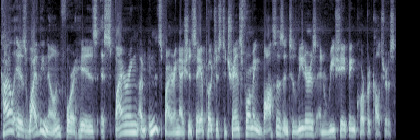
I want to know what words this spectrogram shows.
Kyle is widely known for his aspiring, um, inspiring, I should say, approaches to transforming bosses into leaders and reshaping corporate cultures.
